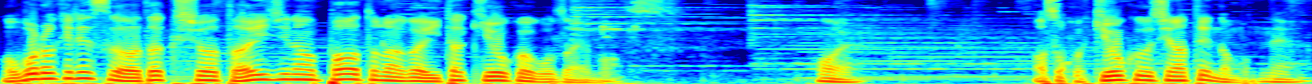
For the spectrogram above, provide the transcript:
おぼろけですが、私は大事なパートナーがいた記憶がございます。はい。あ、そっか、記憶失ってんだもんね。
